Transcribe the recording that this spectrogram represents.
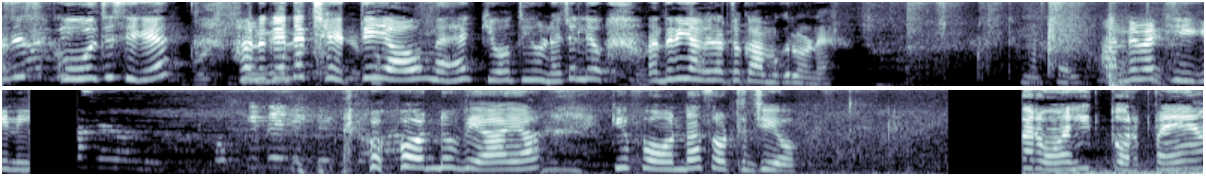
ਅਸੀਂ ਸਕੂਲ 'ਚ ਸੀਗੇ। ਸਾਨੂੰ ਕਹਿੰਦੇ ਛੇਤੀ ਆਓ। ਮੈਂ ਕਿਹਾ ਕਿਉਂ ਤੀ ਹੁਣੇ ਚੱਲਿਓ ਅੰਦਰ ਨਹੀਂ ਆ ਕੇ ਤੁਹਾਡੇ ਤੋਂ ਕੰਮ ਕਰਾਉਣਾ ਹੈ। ਠੀਕ ਹੈ। ਆਂਦੇ ਮੈਂ ਠੀਕ ਨਹੀਂ। ਉਹਨੂੰ ਵਿਆਹ ਆ ਕਿ ਫੋਨ ਨਾ ਸੁੱਟ ਜਿਓ। ਘਰੋਂ ਅਸੀਂ ਤੁਰ ਪਏ ਆ।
